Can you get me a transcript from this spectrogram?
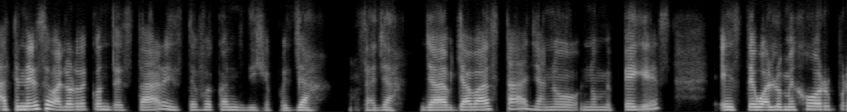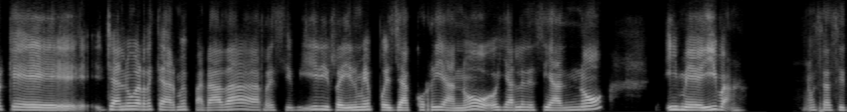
a tener ese valor de contestar, este fue cuando dije, pues ya, o sea, ya, ya, ya basta, ya no, no me pegues, este, o a lo mejor porque ya en lugar de quedarme parada a recibir y reírme, pues ya corría, ¿no? O ya le decía no y me iba. O sea, si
